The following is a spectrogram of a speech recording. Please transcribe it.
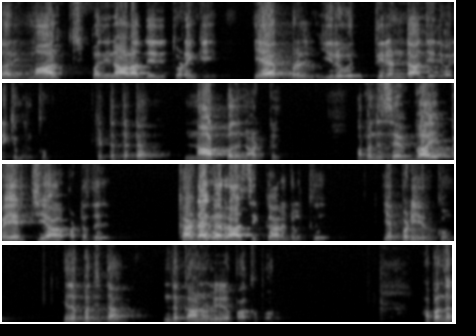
சாரி மார்ச் பதினாலாம் தேதி தொடங்கி ஏப்ரல் இருபத்தி ரெண்டாம் தேதி வரைக்கும் இருக்கும். கிட்டத்தட்ட நாற்பது நாட்கள். அப்ப இந்த செவ்வாய் பெயர்ச்சி ஆகப்பட்டது. கடக ராசிக்காரங்களுக்கு எப்படி இருக்கும்? இதை பத்தி தான் இந்த காணொளியில பார்க்க போறோம். அப்ப அந்த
